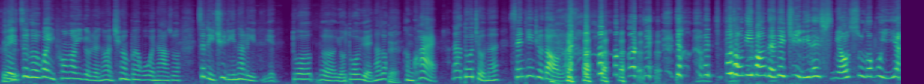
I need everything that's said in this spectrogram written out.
对，这个万一碰到一个人的话，你千万不要问他说，这里距离那里也多呃有多远？他说很快，那多久呢？三天就到了。对，不同地方的人对距离的描述都不一样。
